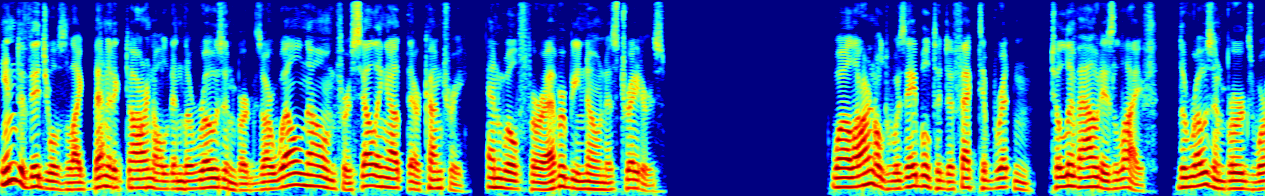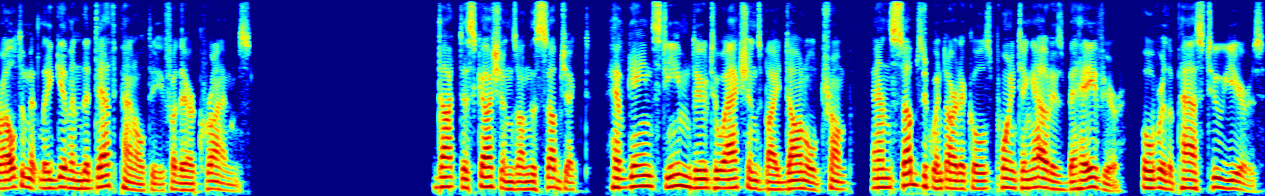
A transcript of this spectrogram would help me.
Individuals like Benedict Arnold and the Rosenbergs are well known for selling out their country and will forever be known as traitors. While Arnold was able to defect to Britain to live out his life, the Rosenbergs were ultimately given the death penalty for their crimes. Discussions on the subject have gained steam due to actions by Donald Trump and subsequent articles pointing out his behavior over the past two years.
